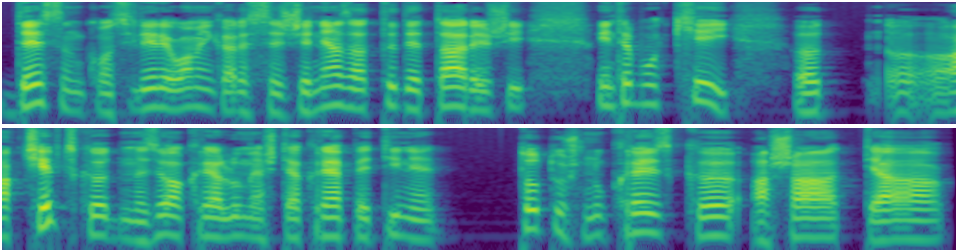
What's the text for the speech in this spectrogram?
des în consiliere oameni care se jenează atât de tare și îi întreb, ok, uh, uh, accepti că Dumnezeu a creat lumea și te-a creat pe tine, totuși nu crezi că așa te-a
